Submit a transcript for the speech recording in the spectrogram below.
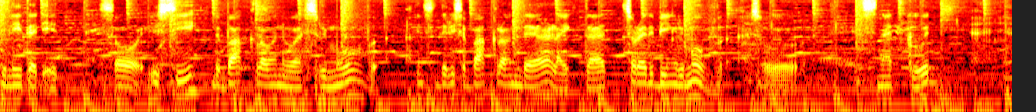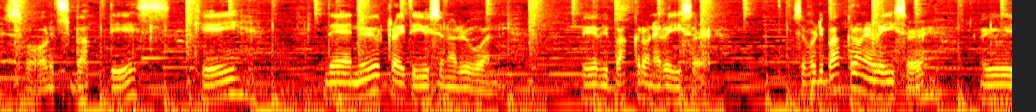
deleted it. So you see the background was removed. See there is a background there like that. It's already being removed. So it's not good. So let's back this. Okay. Then we will try to use another one. We have the background eraser. So for the background eraser we will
